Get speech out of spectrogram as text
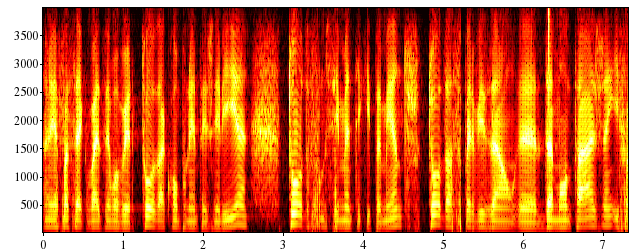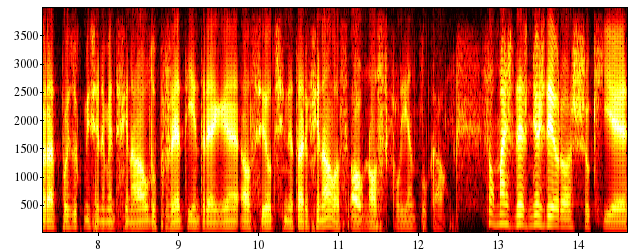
a EFASEC vai desenvolver toda a componente de engenharia, todo o fornecimento de equipamentos, toda a supervisão eh, da montagem e fará depois o comissionamento final do projeto e entrega ao seu destinatário final, ao, ao nosso cliente local. São mais de 10 milhões de euros, o que é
